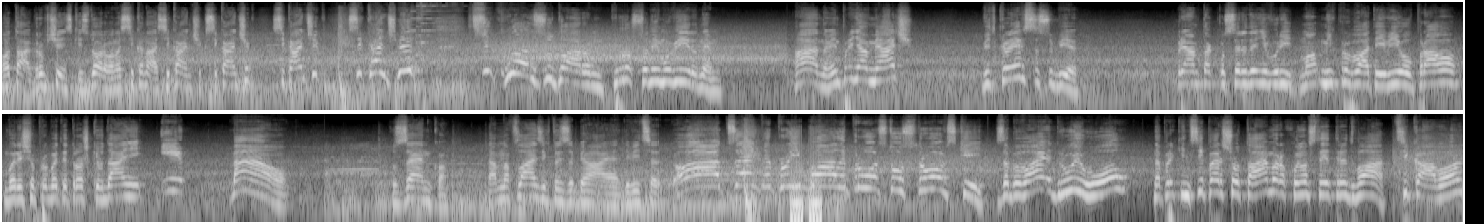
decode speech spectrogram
Отак, Грубчинський, здорово, на Сікана. Сіканчик, Сіканчик, Сіканчик, Сіканчик! Сікан з ударом! Просто неймовірним. Гарно, він прийняв м'яч, відкрився собі. Прям так посередині воріт. Міг пробивати і вліво, вправо, вирішив пробити трошки в дальній. І. Бау! Тузенко. Там на фланзі хтось забігає. Дивіться. О, центр проїбали просто Островський. Забиває другий гол. Наприкінці першого тайму рахунок стає 3-2. Цікаво,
